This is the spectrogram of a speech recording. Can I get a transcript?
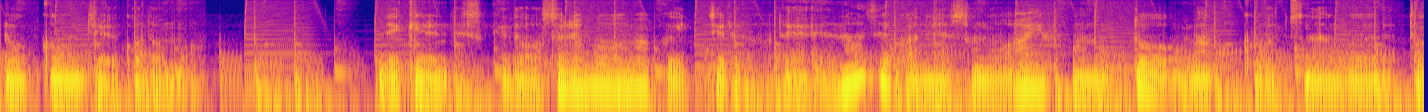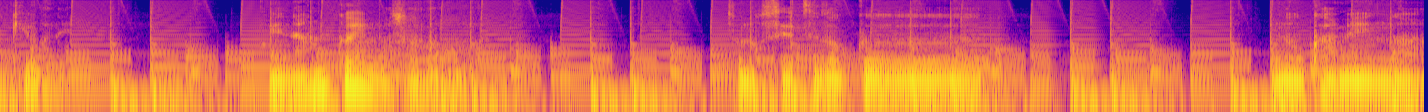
録音ということもできるんですけどそれもうまくいってるのでなぜかねその iPhone と Mac をつなぐ時はね何回もそのその接続の画面が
